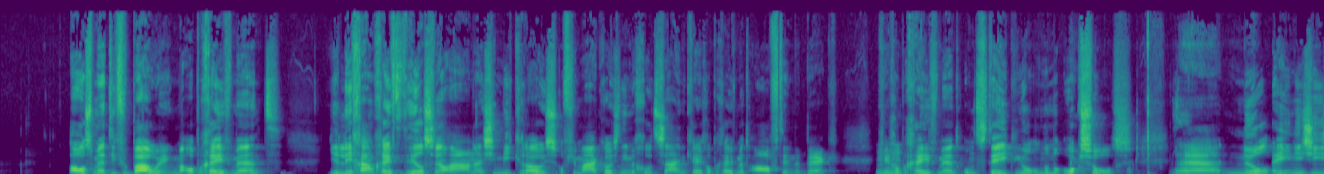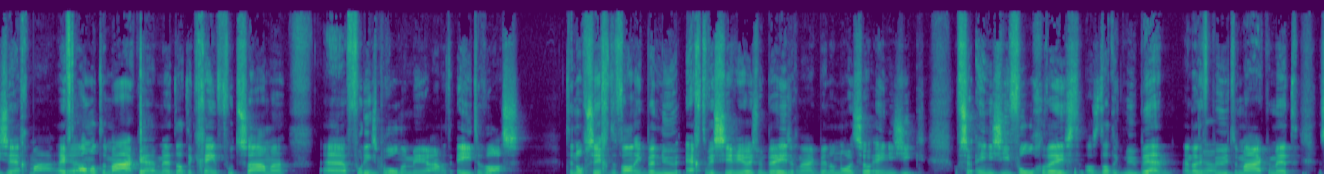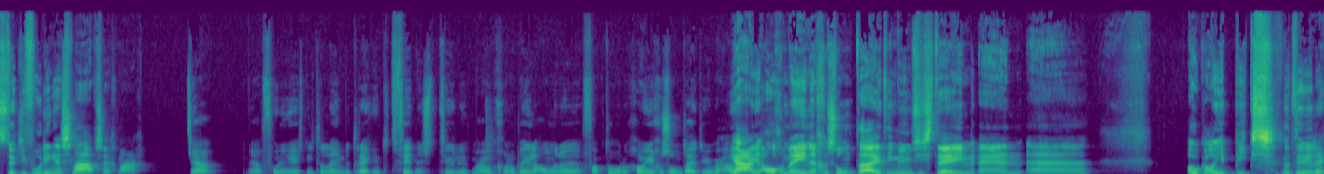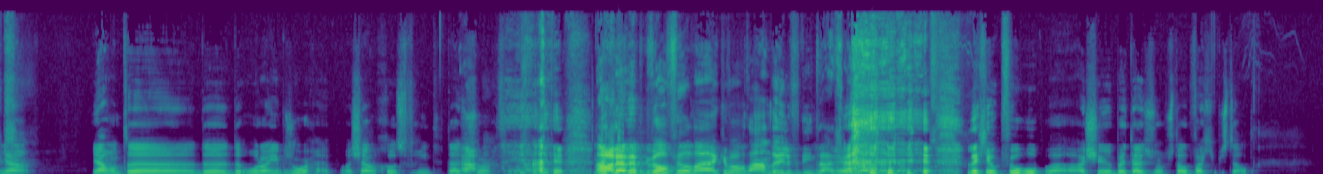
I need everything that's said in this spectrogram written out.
als met die verbouwing. Maar op een gegeven moment, je lichaam geeft het heel snel aan. Hè? Als je micro's of je macro's niet meer goed zijn, ik kreeg op een gegeven moment aft in mijn bek. Ik kreeg Mhm. op een gegeven moment ontstekingen onder mijn oksels. Ja. Eh, nul energie, zeg maar. Het heeft Ja. allemaal te maken met dat ik geen voedzame eh, voedingsbronnen meer aan het eten was. Ten opzichte van, ik ben nu echt weer serieus mee bezig. Nou, ik ben nog nooit zo energiek of zo energievol geweest als dat ik nu ben. En dat heeft Ja. puur te maken met het stukje voeding en slaap, zeg maar. Ja. ja, voeding heeft niet alleen betrekking tot fitness natuurlijk, maar ook gewoon op hele andere factoren. Gewoon je gezondheid überhaupt. Ja, je algemene gezondheid, immuunsysteem en eh, ook al je pieks natuurlijk. Ja, ja want eh, de, de oranje bezorger app was jouw grootste vriend thuis Ja. Nou, daar heb ik wel veel, eh, ik heb wel wat aandelen verdiend eigenlijk. Ja. Let je ook veel op eh, als je bij thuisbezorgd bestelt wat je bestelt?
